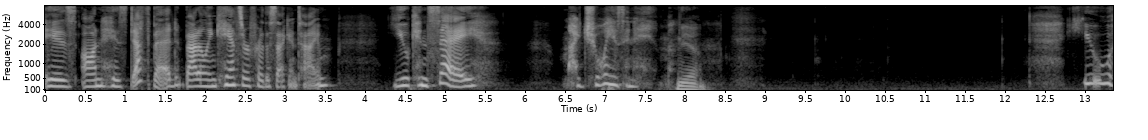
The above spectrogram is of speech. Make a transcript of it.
is on his deathbed battling cancer for the second time, you can say, My joy is in him. Yeah. You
